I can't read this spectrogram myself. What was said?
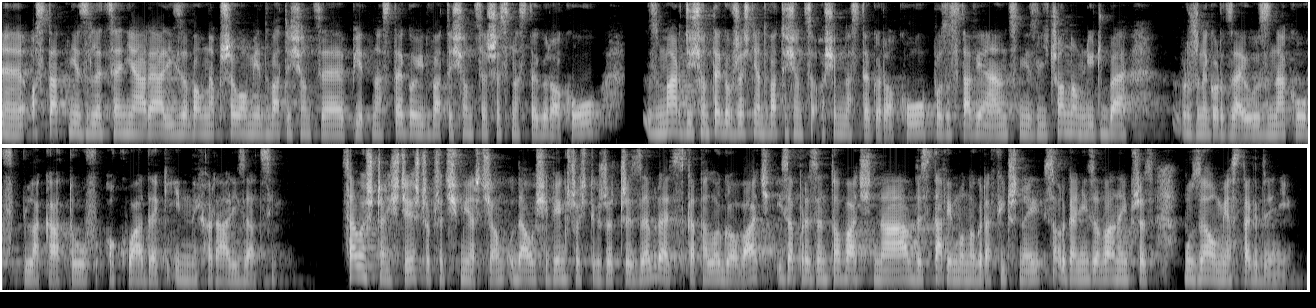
E, ostatnie zlecenia realizował na przełomie 2015 i 2016 roku. Zmarł 10 września 2018 roku, pozostawiając niezliczoną liczbę różnego rodzaju znaków, plakatów, okładek i innych realizacji. Całe szczęście jeszcze przed śmiercią udało się większość tych rzeczy zebrać, skatalogować i zaprezentować na wystawie monograficznej zorganizowanej przez Muzeum Miasta Gdyni.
